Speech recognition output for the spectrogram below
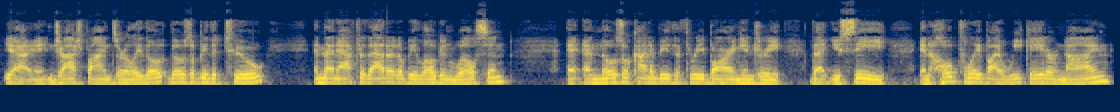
yeah. yeah. and Josh Bynes early. Those, those will be the two, and then after that, it'll be Logan Wilson. And, and those will kind of be the three barring injury that you see. And hopefully by week eight or nine,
